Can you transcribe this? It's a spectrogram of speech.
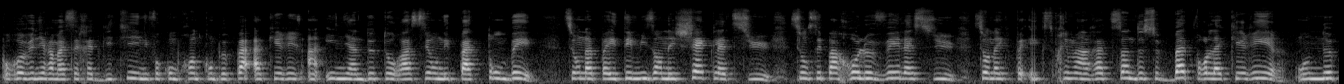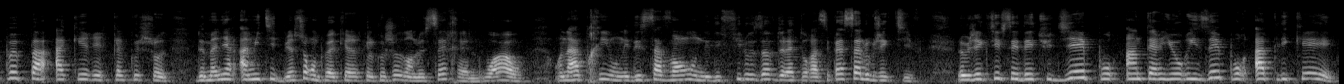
Pour revenir à ma Gitin, il faut comprendre qu'on ne peut pas acquérir un Inyan de Torah si on n'est pas tombé si on n'a pas été mis en échec là-dessus, si on ne s'est pas relevé là-dessus, si on a exprimé un ratson de se battre pour l'acquérir, on ne peut pas acquérir quelque chose de manière amitite. Bien sûr, on peut acquérir quelque chose dans le Sechel. Waouh On a appris, on est des savants, on est des philosophes de la Torah. C'est pas ça l'objectif. L'objectif, c'est d'étudier pour intérioriser, pour appliquer.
